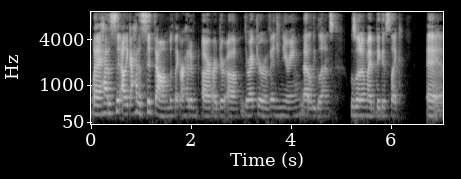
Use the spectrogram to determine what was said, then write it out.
Like I had to sit like I had to sit down with like our head of our, our um, director of engineering, Natalie Glance, who's one of my biggest like uh,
